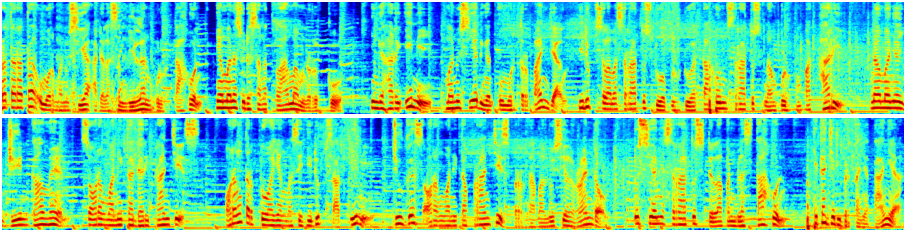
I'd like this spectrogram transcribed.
Rata-rata umur manusia adalah 90 tahun, yang mana sudah sangat lama menurutku. Hingga hari ini, manusia dengan umur terpanjang hidup selama 122 tahun 164 hari. Namanya Jean Calment, seorang wanita dari Prancis. Orang tertua yang masih hidup saat ini juga seorang wanita Prancis bernama Lucille Randall. Usianya 118 tahun kita jadi bertanya-tanya,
